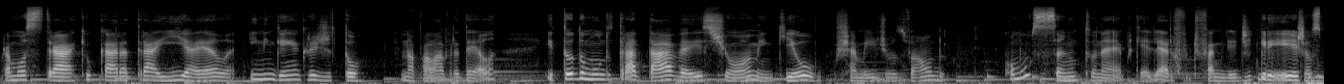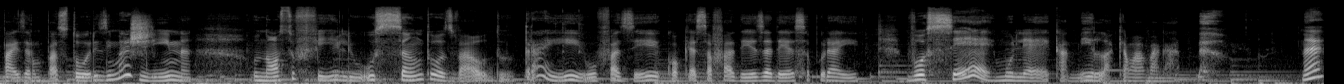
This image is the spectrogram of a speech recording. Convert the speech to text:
para mostrar que o cara traía ela e ninguém acreditou na palavra dela. E todo mundo tratava este homem, que eu chamei de Oswaldo, como um santo, né? Porque ele era de família de igreja, os pais eram pastores. Imagina o nosso filho, o santo Oswaldo, trair ou fazer qualquer safadeza dessa por aí. Você, mulher Camila, que é uma vagabunda, né?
